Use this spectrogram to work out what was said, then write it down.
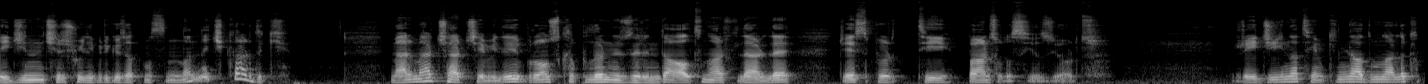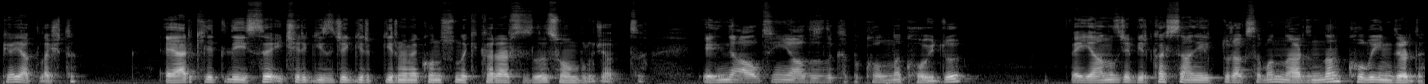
Regina'nın içeri şöyle bir göz atmasından ne çıkardı ki? Mermer çerçeveli bronz kapıların üzerinde altın harflerle Jasper T. Barnes odası yazıyordu. Regina temkinli adımlarla kapıya yaklaştı. Eğer kilitli ise içeri gizlice girip girmeme konusundaki kararsızlığı son bulacaktı. Elini altın yaldızlı kapı koluna koydu ve yalnızca birkaç saniyelik duraksamanın ardından kolu indirdi.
